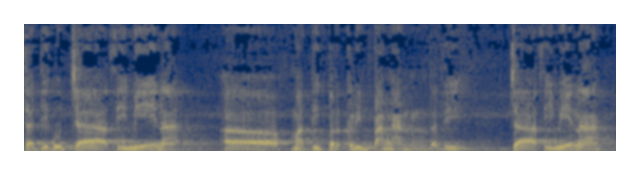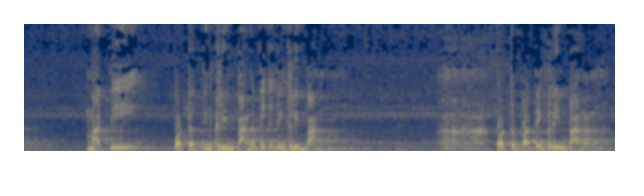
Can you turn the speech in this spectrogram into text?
Dadi ku jathimina uh, mati bergelimpangan. Dadi jathimina mati padha ting gelimpang. Ngerti keting gelimpang? Uh, padha pating gelimpang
